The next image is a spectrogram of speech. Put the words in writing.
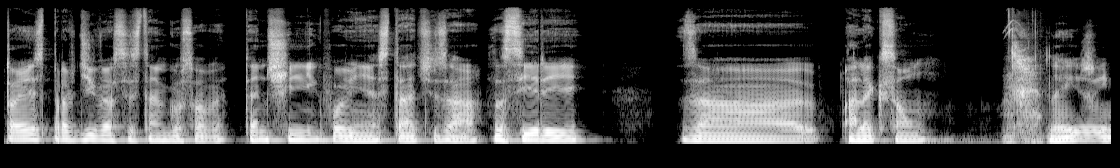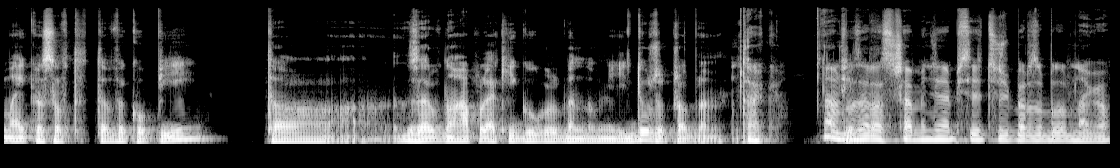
To jest prawdziwy asystent głosowy. Ten silnik powinien stać za, za Siri, za Alexą. No i jeżeli Microsoft to wykupi, to zarówno Apple, jak i Google będą mieli duży problem. Tak. Albo zaraz trzeba będzie napisać coś bardzo podobnego.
